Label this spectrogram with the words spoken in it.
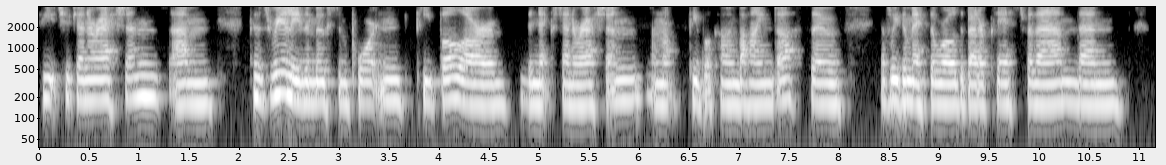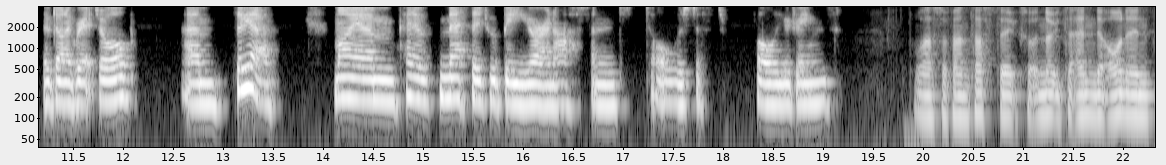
future generations. Because um, really, the most important people are the next generation, and that's the people coming behind us. So, if we can make the world a better place for them, then they've done a great job. Um, so, yeah, my um, kind of message would be you're enough, and to always just follow your dreams. Well, that's a fantastic sort of note to end it on, and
